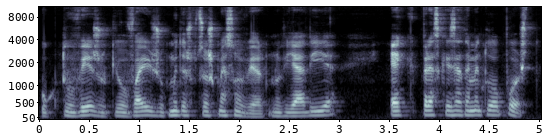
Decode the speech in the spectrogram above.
o que tu vês, o que eu vejo, o que muitas pessoas começam a ver no dia a dia, é que parece que é exatamente o oposto.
